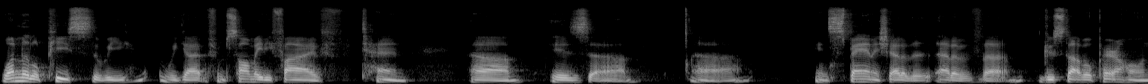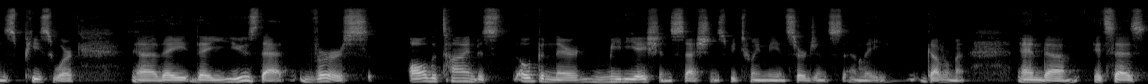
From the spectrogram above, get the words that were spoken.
one little piece that we we got from Psalm 85, 10 um, is uh, uh, in Spanish out of the out of uh, Gustavo Parajón's piecework. Uh, they they use that verse all the time to open their mediation sessions between the insurgents and the government, and uh, it says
